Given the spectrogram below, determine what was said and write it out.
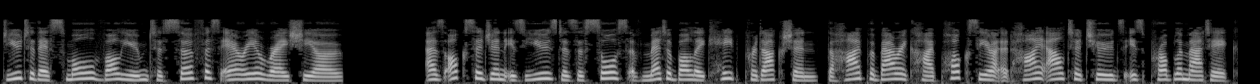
due to their small volume to surface area ratio. As oxygen is used as a source of metabolic heat production, the hypobaric hypoxia at high altitudes is problematic.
